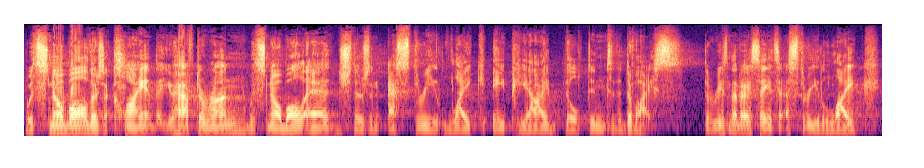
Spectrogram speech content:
With Snowball, there's a client that you have to run. With Snowball Edge, there's an S3-like API built into the device. The reason that I say it's S3-like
